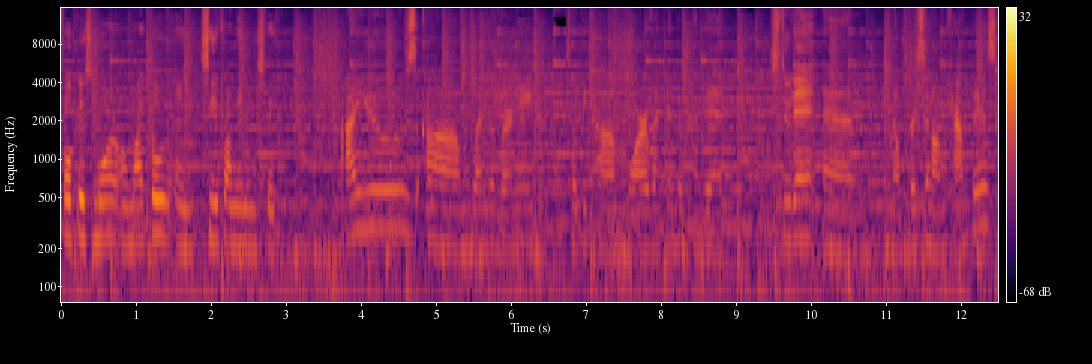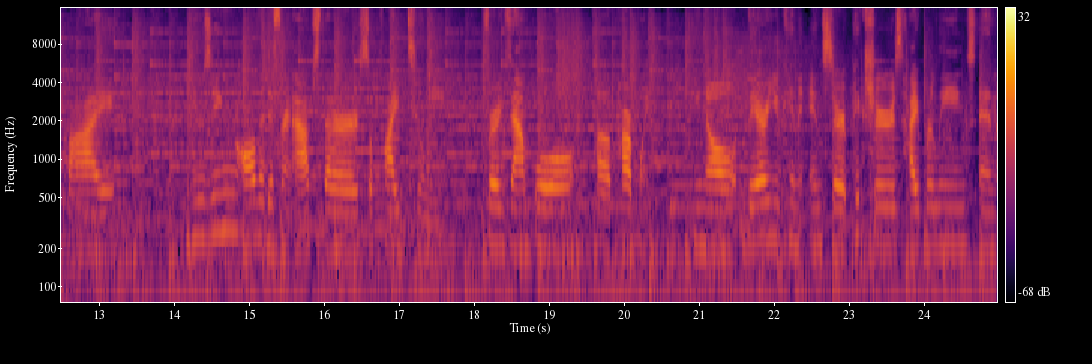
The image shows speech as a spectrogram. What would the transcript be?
focus more on my code and see if I made a mistake. I use um, blended learning to become more of an independent student and you know person on campus by using all the different apps that are supplied to me. For example, uh, PowerPoint. You know, there you can insert pictures, hyperlinks, and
